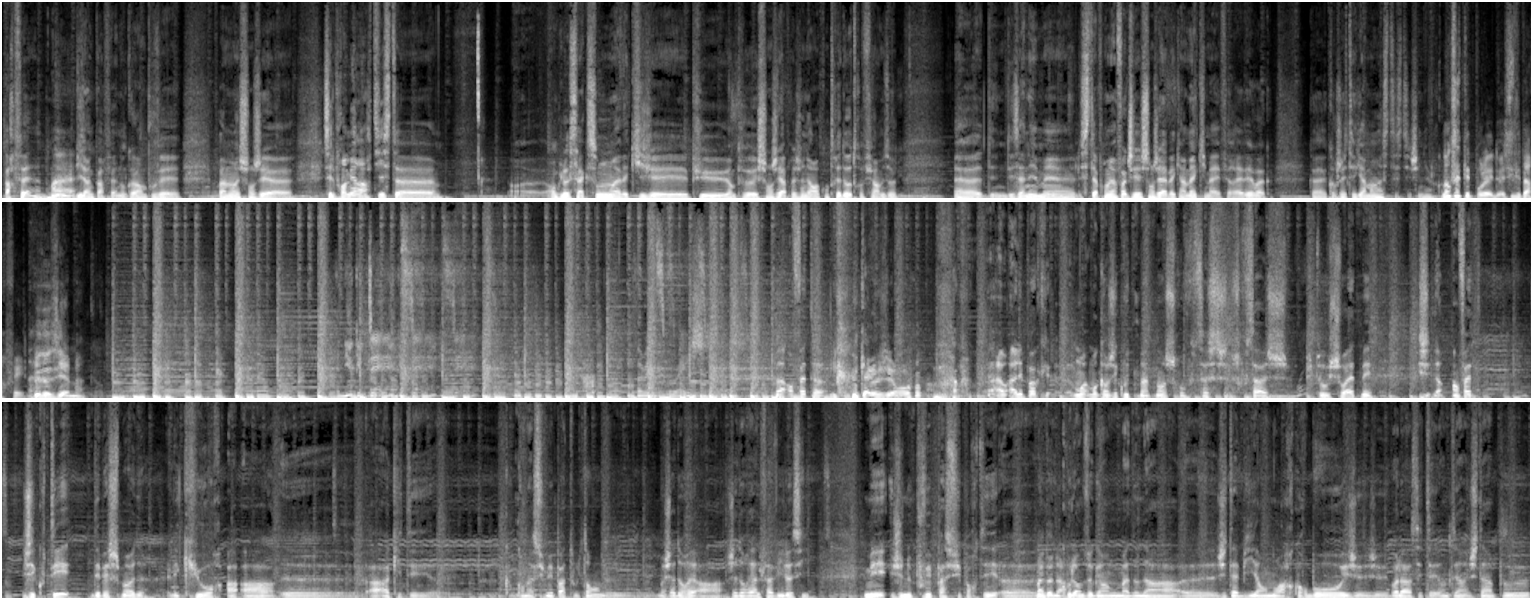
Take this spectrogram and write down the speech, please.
parfait, bilingue parfait, donc on pouvait vraiment échanger. C'est le premier artiste euh, anglo-saxon avec qui j'ai pu un peu échanger. Après, j'en ai rencontré d'autres au fur et à mesure euh, des, années, mais c'était la première fois que j'ai échangé avec un mec qui m'avait fait rêver. Ouais, quand, j'étais gamin, c'était génial. Donc c'était pour les deux, c'était parfait. Le deuxième. Bah, en fait, euh, Calogero. à, à l'époque, moi, moi, quand j'écoute maintenant, je trouve ça, je trouve ça chouette, mais en fait, j'écoutais des Mode, les Cure, AA, euh, AA qui était euh, qu'on n'assumait pas tout le temps. moi, j'adorais AA, j'adorais Alphaville aussi. Mais je ne pouvais pas supporter euh, Madonna. Cool the Gang, Madonna. Euh, j'étais habillé en noir corbeau et je, voilà, c'était, j'étais un peu,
